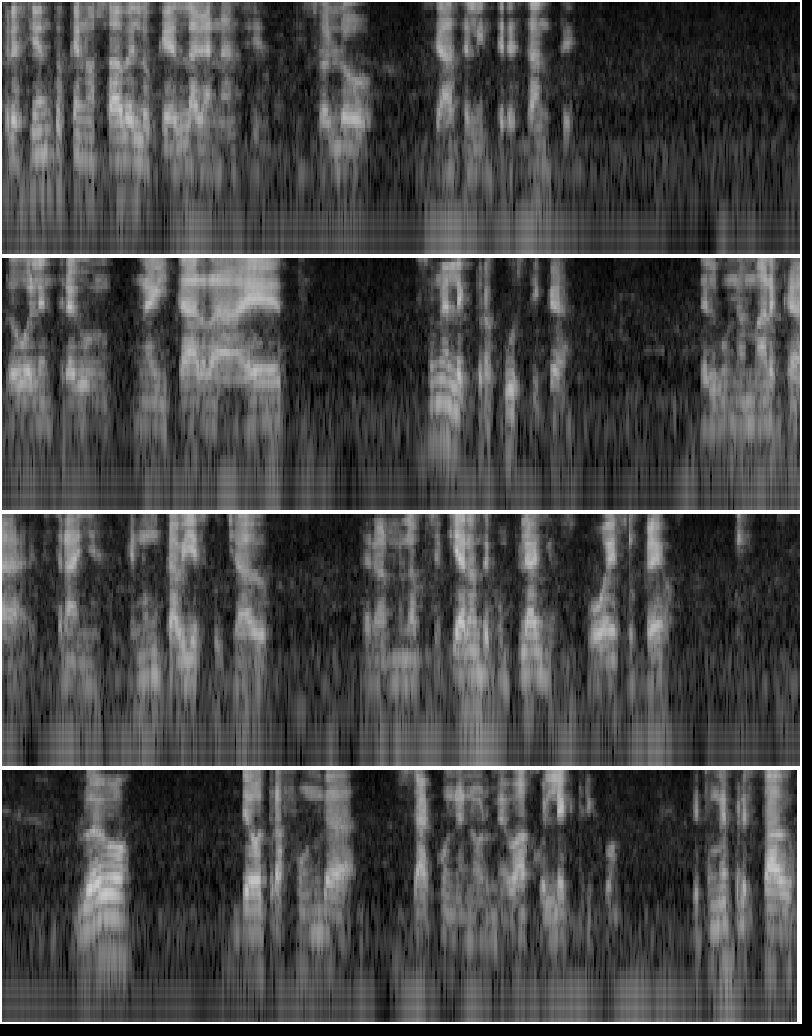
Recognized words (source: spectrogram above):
Presiento que no sabe lo que es la ganancia y solo se hace el interesante. Luego le entrego una guitarra a Ed. Es una electroacústica de alguna marca extraña que nunca había escuchado, pero me la obsequiaron de cumpleaños, o eso creo. Luego de otra funda saco un enorme bajo eléctrico que tomé prestado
